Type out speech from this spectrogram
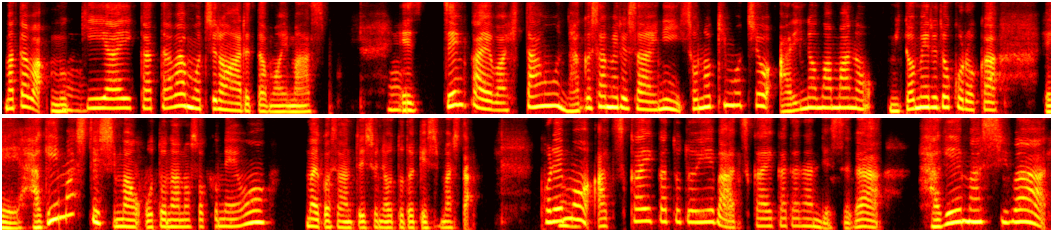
または向き合い方はもちろんあると思います。うんえ前回は悲嘆を慰める際に、その気持ちをありのままの認めるどころか、えー励ましてしまう大人の側面を、舞子さんと一緒にお届けしました。これも扱い方といえば扱い方なんですが、励ましは悲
